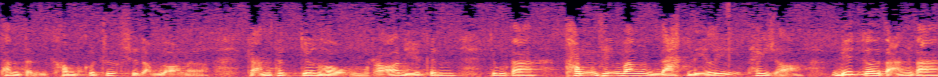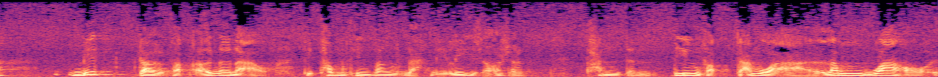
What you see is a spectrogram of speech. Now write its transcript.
thanh tịnh, không có trước sự động loạn nữa. Cảm thức chân hồn, rõ địa kinh chúng ta thông thiên văn, đạt địa lý, thấy rõ. Biết cơ tạng ta, biết trời phật ở nơi nào thì thông thiên văn đạt địa lý rõ rệt. Thanh tịnh, tiên phật, cảm hòa, long hoa hội.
